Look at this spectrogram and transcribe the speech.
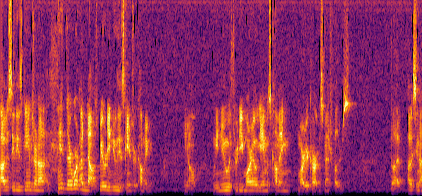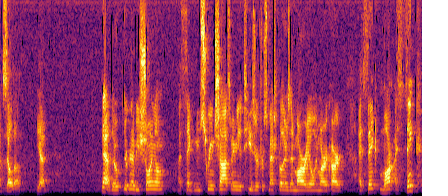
Obviously, these games are not they weren't announced. We already knew these games were coming. You know, we knew a 3D Mario game was coming, Mario Kart and Smash Brothers, but obviously not Zelda yet. Yeah, they're, they're going to be showing them. I think new screenshots, maybe a teaser for Smash Brothers and Mario and Mario Kart. I think Mar I think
